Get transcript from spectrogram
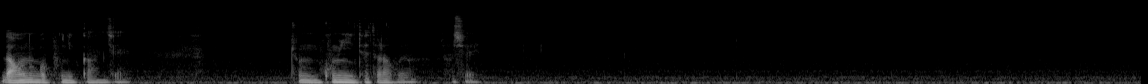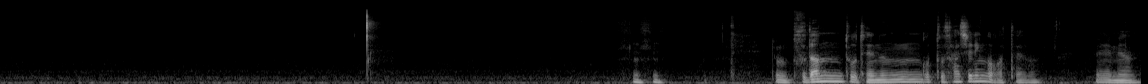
나오는 거 보니까 이제 좀 고민이 되더라고요 사실 좀 부담도 되는 것도 사실인 것 같아요. 왜냐면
